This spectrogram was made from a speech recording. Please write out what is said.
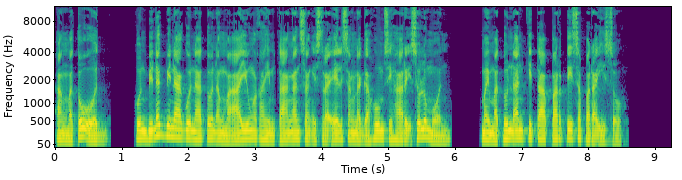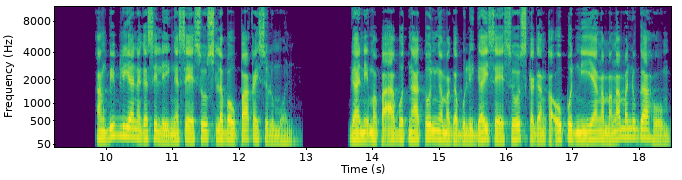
Ang matuod, kung binagbinago naton ang maayo nga kahimtangan sang Israel sang nagahom si Hari Solomon, may matunan kita parte sa paraiso. Ang Biblia nagasiling nga si Jesus labaw pa kay Solomon. Gani mapaabot naton nga magabuligay si Jesus kag ang kaupod niya nga mga manugahom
